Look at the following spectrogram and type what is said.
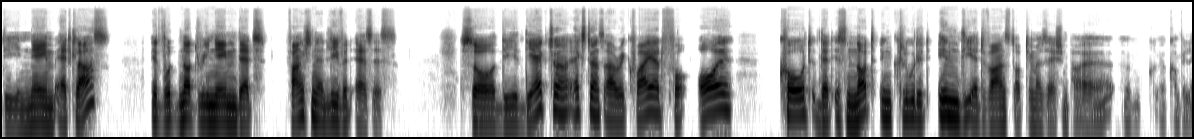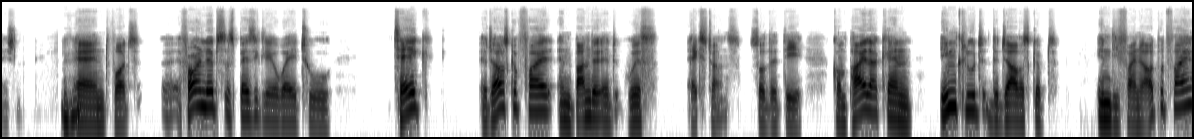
the name add class, it would not rename that function and leave it as is. So the, the exter- externs are required for all code that is not included in the advanced optimization uh, compilation. Mm-hmm. And what uh, foreign libs is basically a way to take a JavaScript file and bundle it with externs so that the compiler can include the JavaScript in the final output file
